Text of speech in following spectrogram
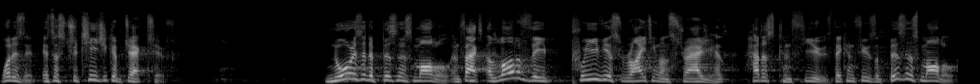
What is it? It's a strategic objective. Nor is it a business model. In fact, a lot of the previous writing on strategy has had us confused. They confuse a business model,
